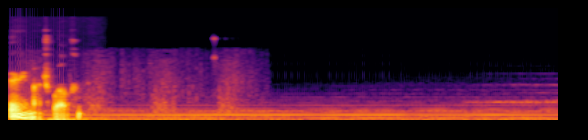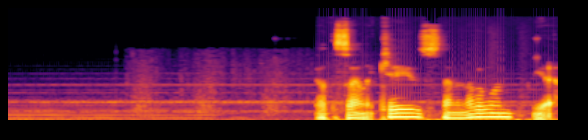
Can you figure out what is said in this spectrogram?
Very much welcome. Got the Silent Caves, then another one? Yeah.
